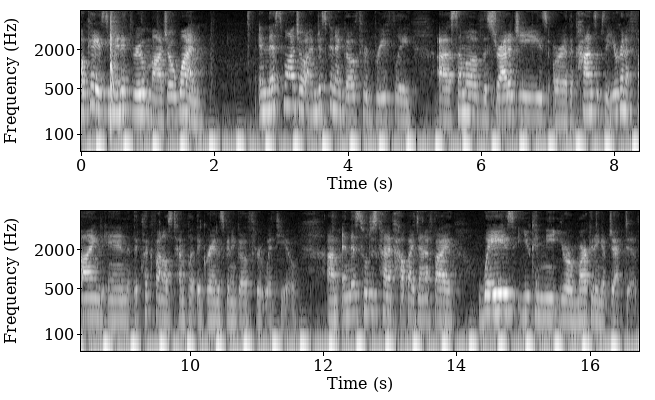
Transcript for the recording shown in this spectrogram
Okay, so you made it through module one. In this module, I'm just going to go through briefly uh, some of the strategies or the concepts that you're going to find in the ClickFunnels template that Grant is going to go through with you. Um, and this will just kind of help identify ways you can meet your marketing objective,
